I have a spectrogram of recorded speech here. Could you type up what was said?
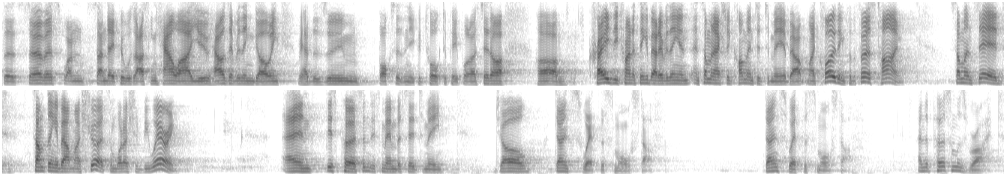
the service, one Sunday, people was asking, How are you? How's everything going? We had the Zoom boxes and you could talk to people. And I said, Oh, I'm um, crazy trying to think about everything. And, and someone actually commented to me about my clothing for the first time. Someone said something about my shirts and what I should be wearing. And this person, this member, said to me, Joel, don't sweat the small stuff. Don't sweat the small stuff. And the person was right.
